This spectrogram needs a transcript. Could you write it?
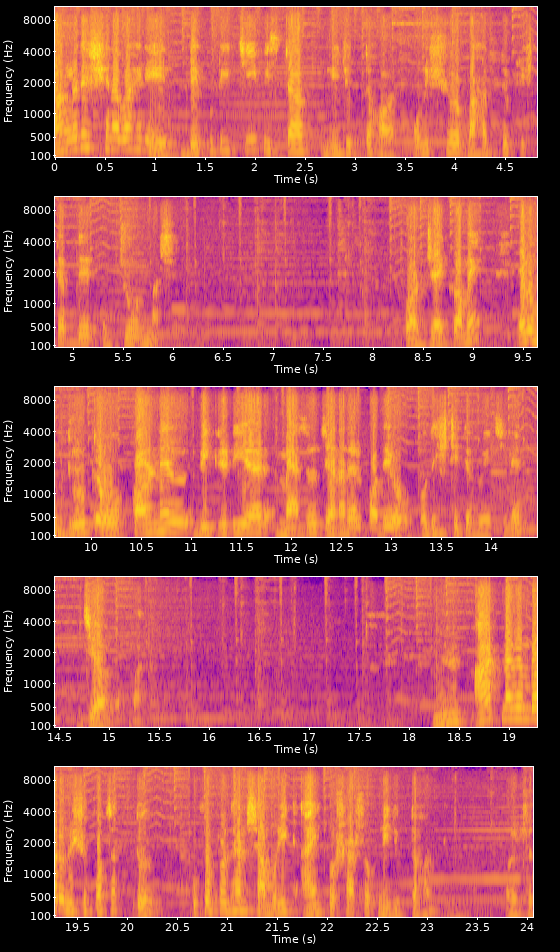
বাংলাদেশ সেনাবাহিনীর ডেপুটি চিফ স্টাফ নিযুক্ত হন উনিশশো বাহাত্তর খ্রিস্টাব্দের জুন মাসে। পর্যায়ক্রমে এবং দ্রুত কর্নেল ব্রিগেডিয়ার মেজর জেনারেল পদেও অধিষ্ঠিত হয়েছিলেন জিয়াউর রহমান। আট নভেম্বর উনিশশো পঁচাত্তর উপপ্রধান সামরিক আইন প্রশাসক নিযুক্ত হন তিনি। উনিশশো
